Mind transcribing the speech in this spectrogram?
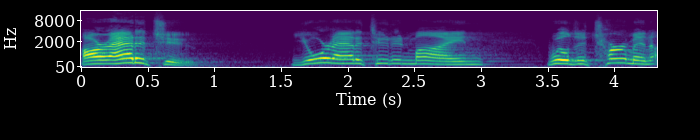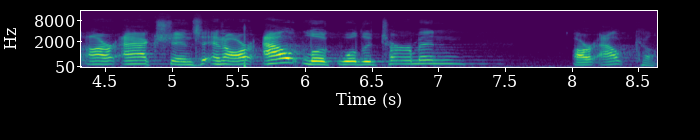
Our attitude, your attitude and mine, will determine our actions, and our outlook will determine our outcomes.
